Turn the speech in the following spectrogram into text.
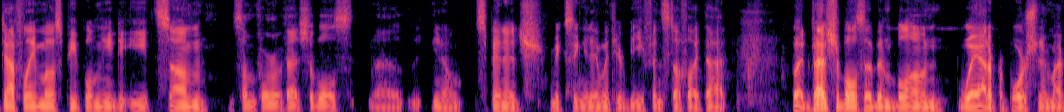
definitely most people need to eat some some form of vegetables. Uh, you know, spinach, mixing it in with your beef and stuff like that. But vegetables have been blown way out of proportion, in my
